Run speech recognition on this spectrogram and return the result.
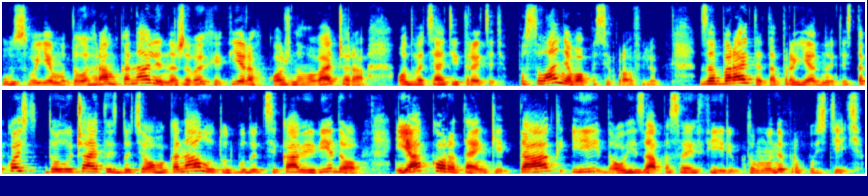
у своєму телеграм-каналі на живих ефірах кожного вечора о 20.30. Посилання в описі профілю. Забирайте та приєднуйтесь. Також долучайтесь до цього каналу. Тут будуть цікаві відео, як коротенькі, так і довгі записи ефірів. Тому не пропустіть.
